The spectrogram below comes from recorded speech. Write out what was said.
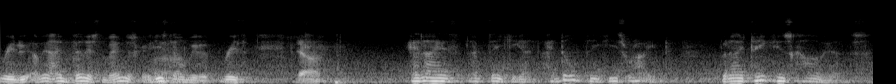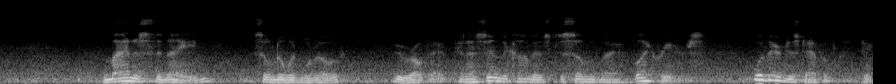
redo. I mean, I'd finished the manuscript. He's uh-huh. telling me to read. Yeah. And I, I'm thinking, I, I don't think he's right. But I take his comments, minus the name, so no one will know who wrote that, and I send the comments to some of my black readers. Well, they're just apoplectic.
